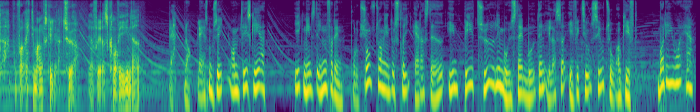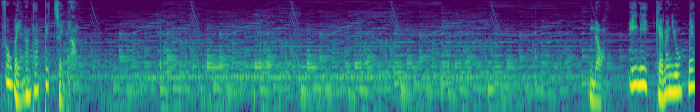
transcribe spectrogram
Der er brug for rigtig mange forskellige aktører, for ellers kommer vi ikke i nærheden. Ja, nå, lad os nu se, om det sker. Ikke mindst inden for den produktionstunge industri er der stadig en betydelig modstand mod den ellers så effektiv CO2-afgift, hvor det jo er forureneren, der betaler. Nå, egentlig kan man jo med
